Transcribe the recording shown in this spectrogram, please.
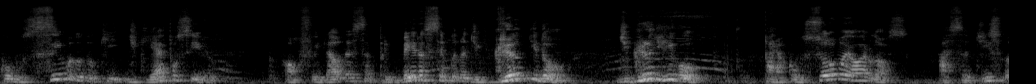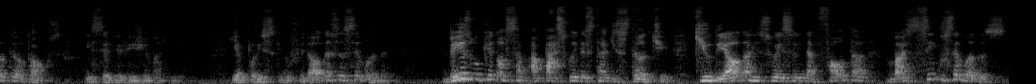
como símbolo do que, de que é possível, ao final dessa primeira semana de grande dor, de grande rigor, para consolo maior nosso, a Santíssima Teotocos e Sempre Virgem Maria. E é por isso que no final dessa semana, mesmo que nossa, a Páscoa ainda está distante, que o ideal da ressurreição ainda falta mais cinco semanas,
